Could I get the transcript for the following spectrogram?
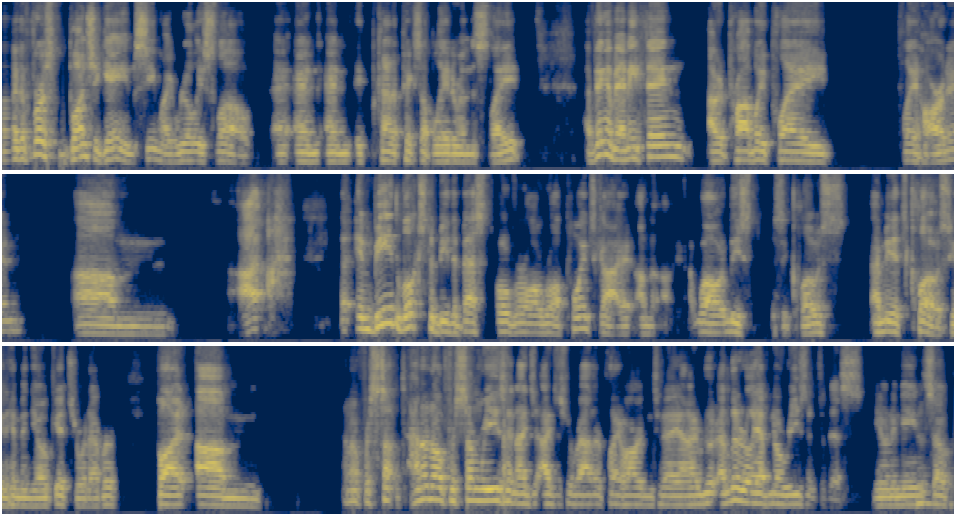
like the first bunch of games seem like really slow, and and, and it kind of picks up later in the slate. I think if anything, I would probably play play Harden. Um, I Embiid looks to be the best overall raw points guy on the. Well, at least is it close? I mean, it's close. You know, him and Jokic or whatever. But um, I don't know for some. I don't know for some reason. I, I just would rather play Harden today. And I, I literally have no reason for this. You know what I mean? Mm-hmm. So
